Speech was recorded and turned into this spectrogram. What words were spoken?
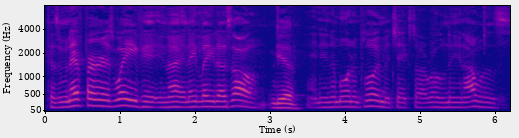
because when that first wave hit and, I, and they laid us off, Yeah, and then them unemployment checks started rolling in, I was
